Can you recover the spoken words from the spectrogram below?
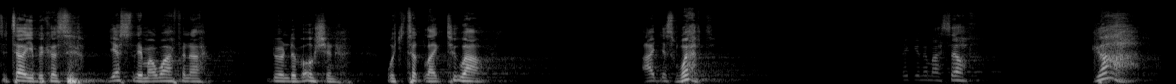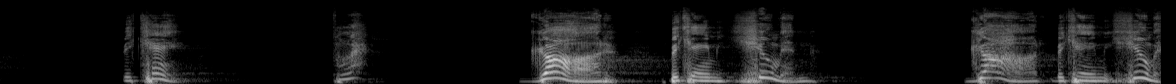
to tell you because yesterday my wife and I, during devotion, which took like two hours, I just wept, myself, God became flesh. God became human. God became human.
